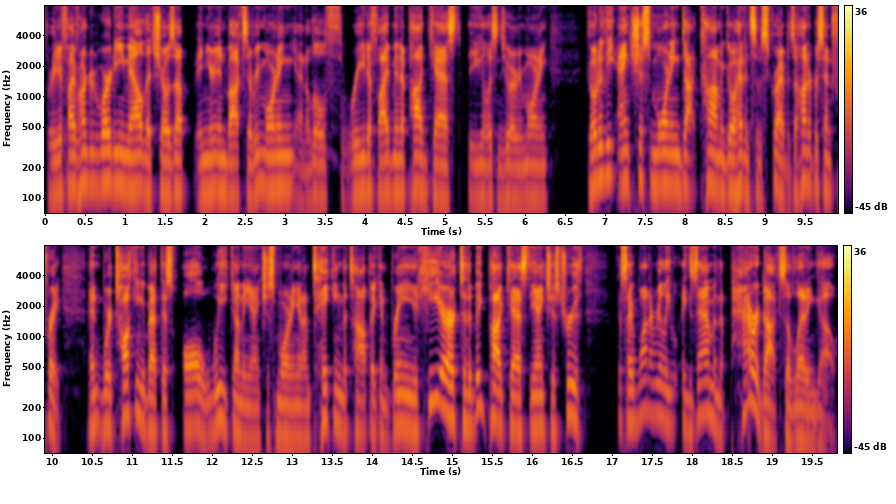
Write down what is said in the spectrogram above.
three to 500 word email that shows up in your inbox every morning and a little three to five minute podcast that you can listen to every morning. Go to theanxiousmorning.com and go ahead and subscribe. It's 100% free. And we're talking about this all week on the anxious morning. And I'm taking the topic and bringing it here to the big podcast, the anxious truth, because I want to really examine the paradox of letting go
